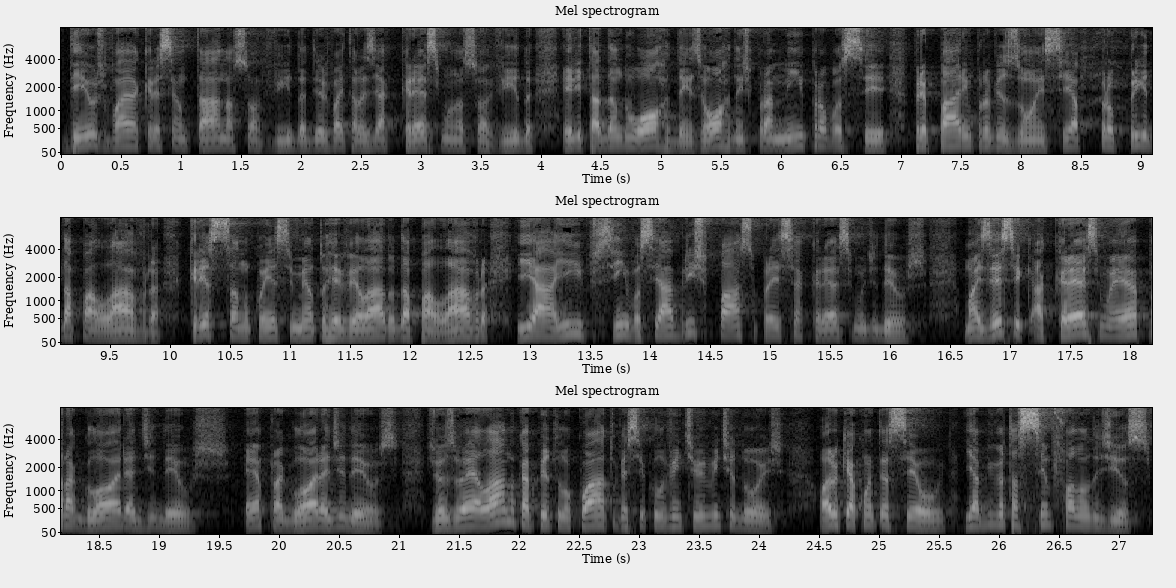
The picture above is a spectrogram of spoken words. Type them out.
Deus vai acrescentar na sua vida, Deus vai trazer acréscimo na sua vida. Ele está dando ordens, ordens para mim e para você. Preparem provisões, se aproprie da palavra, cresça no conhecimento revelado da palavra, e aí sim você abre espaço para esse acréscimo de Deus. Mas esse acréscimo é para a glória de Deus é para a glória de Deus. Josué, lá no capítulo 4, versículo 21 e 22. Olha o que aconteceu, e a Bíblia está sempre falando disso.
